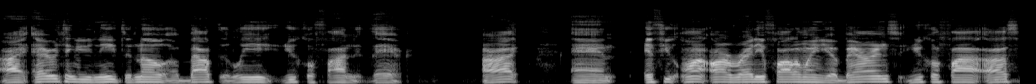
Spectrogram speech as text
All right, everything you need to know about the league, you can find it there. All right, and if you aren't already following your Barons, you can find us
